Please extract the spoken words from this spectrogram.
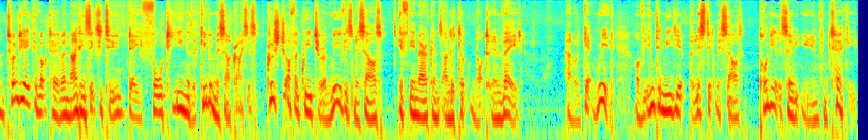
On 28th of October 1962, day 14 of the Cuban Missile Crisis, Khrushchev agreed to remove his missiles if the Americans undertook not to invade, and would get rid of the intermediate ballistic missiles pointing at the Soviet Union from Turkey.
